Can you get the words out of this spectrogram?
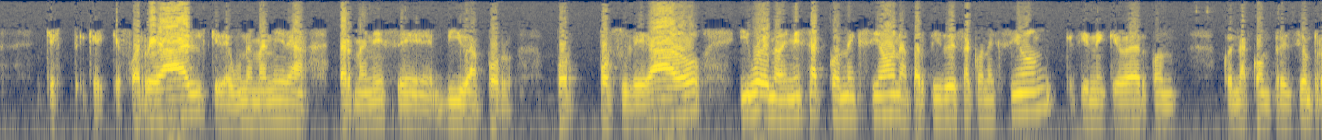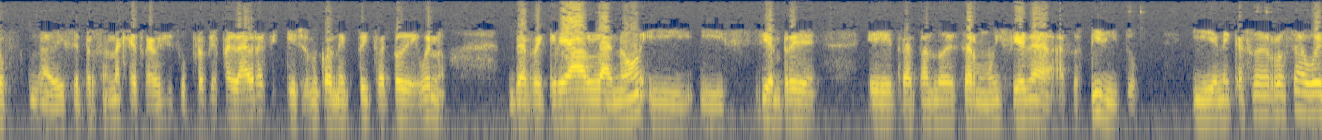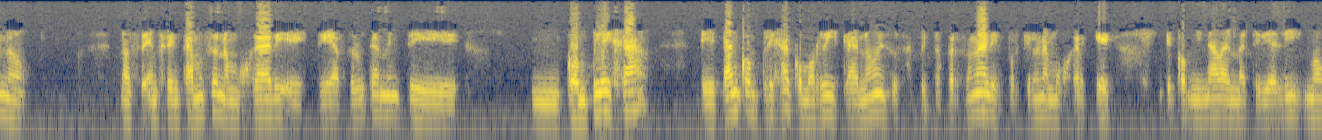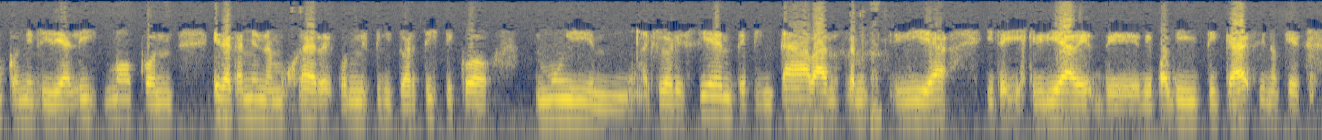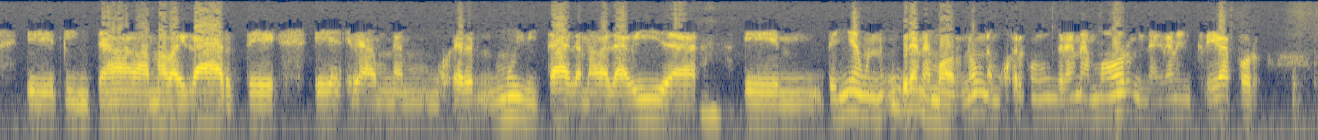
que, que, fue real, que de alguna manera permanece viva por, por, por su legado y bueno, en esa conexión, a partir de esa conexión, que tiene que ver con, con la comprensión profunda de ese personaje a través de sus propias palabras, es que yo me conecto y trato de, bueno, de recrearla, ¿no? Y, y siempre eh, tratando de ser muy fiel a, su espíritu. Y en el caso de Rosa, bueno, nos enfrentamos a una mujer este, absolutamente mm, compleja, eh, tan compleja como rica, ¿no? En sus aspectos personales, porque era una mujer que, combinaba el materialismo con el idealismo, con era también una mujer con un espíritu artístico muy mm, floreciente, pintaba, no solamente escribía y, escribía de, de, política, sino que eh, pintaba, amaba el arte, eh, era una mujer muy vital, amaba la vida, eh, tenía un, gran amor, ¿no? Una mujer con un gran amor, una gran entrega por,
